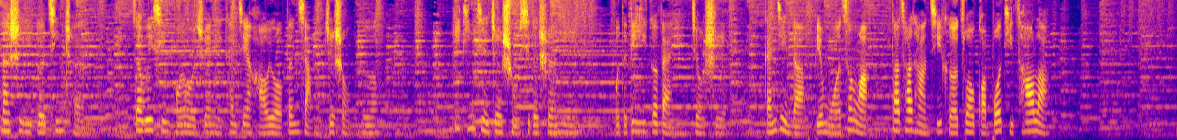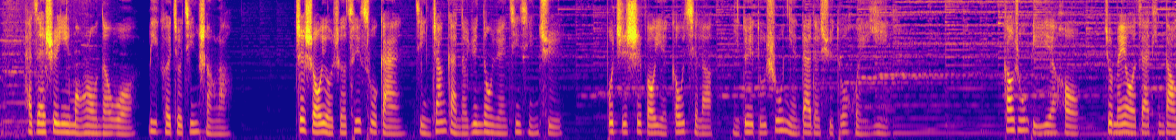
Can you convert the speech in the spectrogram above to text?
那是一个清晨，在微信朋友圈里看见好友分享了这首歌，一听见这熟悉的声音，我的第一个反应就是，赶紧的，别磨蹭了，到操场集合做广播体操了。还在睡意朦胧的我，立刻就精神了。这首有着催促感、紧张感的运动员进行曲，不知是否也勾起了你对读书年代的许多回忆。高中毕业后。就没有再听到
